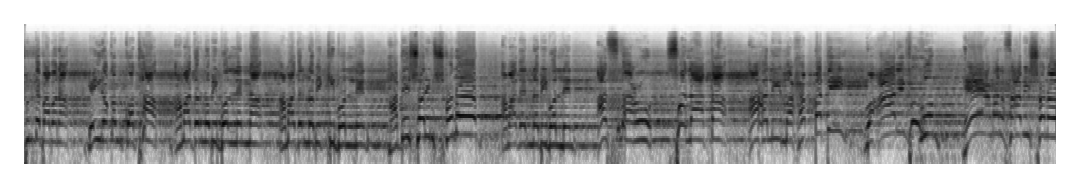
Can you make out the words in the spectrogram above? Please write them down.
শুনতে পাবো না। এই রকম কথা আমাদের নবী বললেন না। আমাদের নবী কি বললেন? হাদিস শরীফ শোনব আমাদের নবী বললেন, আসমাউ সলাতা মাহাব্বাতি ওয়া আরিফুহুম। হে আমার সাহাবী, শোনো,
